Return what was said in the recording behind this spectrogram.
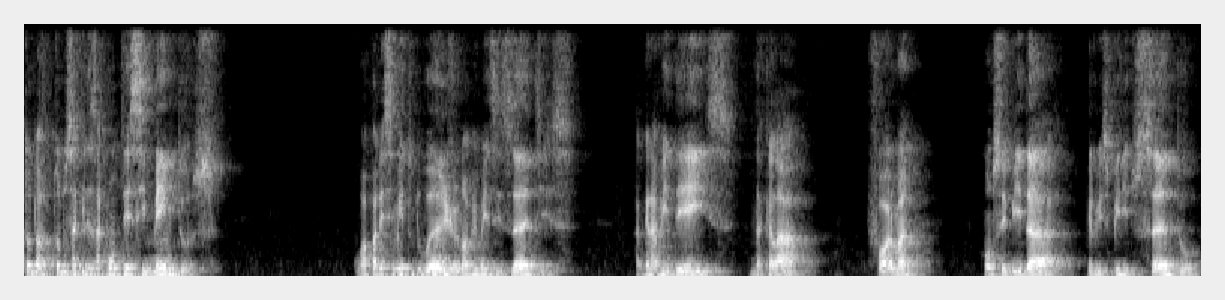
todos aqueles acontecimentos, o aparecimento do anjo nove meses antes, a gravidez daquela forma concebida pelo Espírito Santo,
